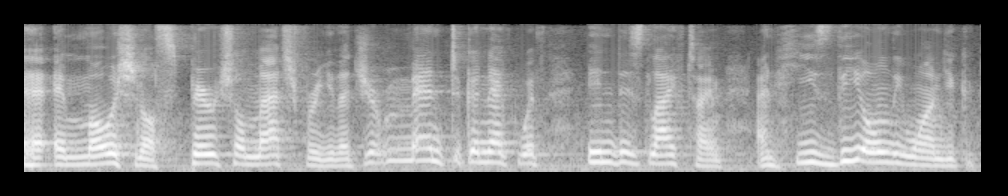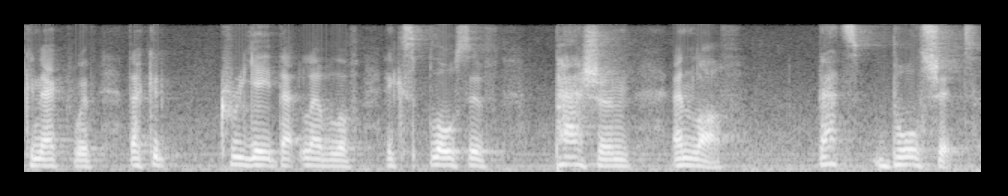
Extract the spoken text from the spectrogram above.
emotional, spiritual match for you that you're meant to connect with in this lifetime. And he's the only one you could connect with that could create that level of explosive passion and love. That's bullshit.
